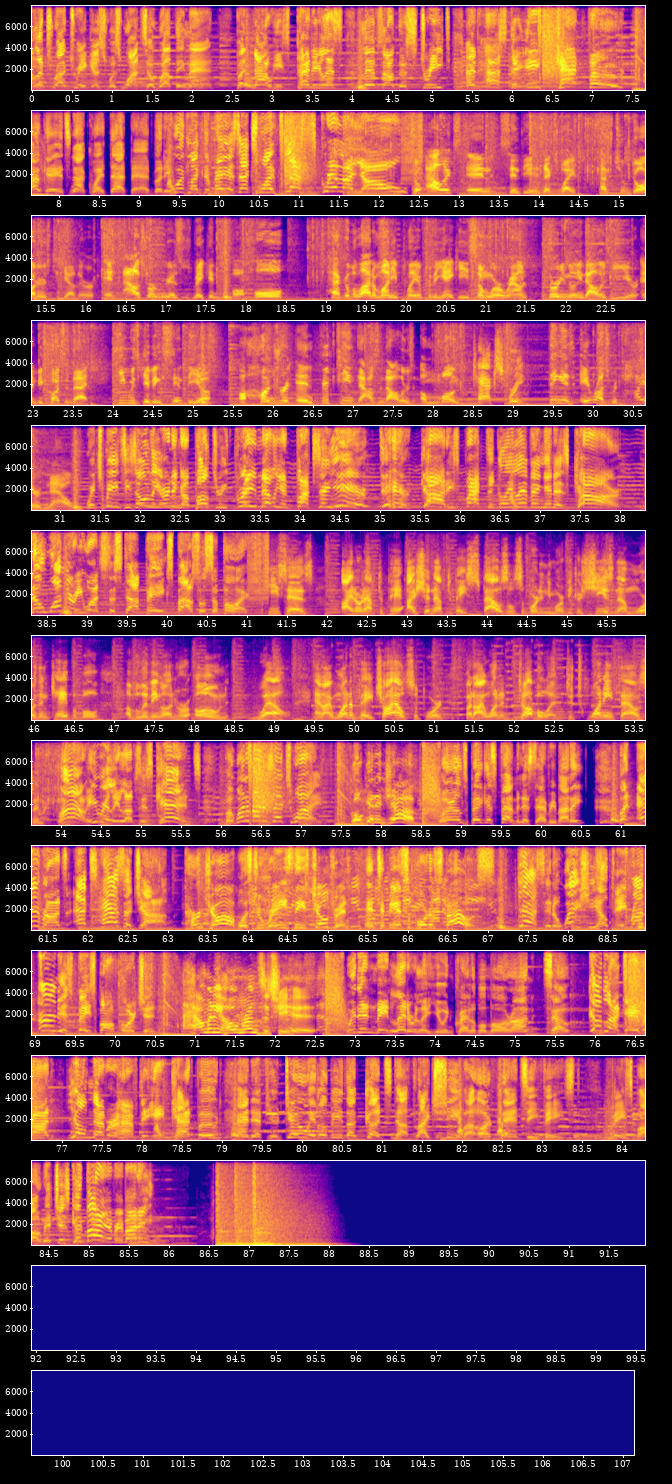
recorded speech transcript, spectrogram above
Alex Rodriguez was once a wealthy man, but now he's penniless, lives on the street, and has to eat cat food. Okay, it's not quite that bad, but he would like to pay his ex-wife less Skrilla, yo! So Alex and Cynthia, his ex-wife, have two daughters together, and Alex Rodriguez was making a whole heck of a lot of money playing for the Yankees, somewhere around $30 million a year, and because of that, he was giving Cynthia $115,000 a month Tax-free. Thing is, A-Rod's retired now. Which means he's only earning a paltry three million bucks a year! Dear God, he's practically living in his car! No wonder he wants to stop paying spousal support. He says, I don't have to pay, I shouldn't have to pay spousal support anymore because she is now more than capable of living on her own well. And I want to pay child support, but I want to double it to 20,000. Wow, he really loves his kids. But what about his ex-wife? Go get a job. World's biggest feminist, everybody. But A-Rod's ex has a job. Her job was to raise these children and to be a supportive spouse. Yes, in a way, she helped A-Rod earn his baseball fortune. How many home runs did she hit? We didn't mean literally, you incredible moron. So, good luck, A-Rod. You'll never have to eat cat food. And if you do, it'll be the good stuff like Sheba or Fancy Feast. Baseball riches, goodbye, everybody!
